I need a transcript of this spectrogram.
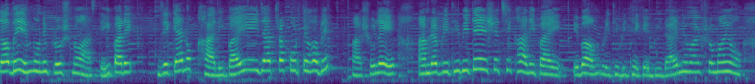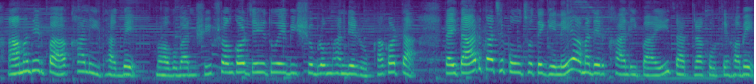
তবে মনে প্রশ্ন আসতেই পারে যে কেন খালি পায়ে এই যাত্রা করতে হবে? আসলে আমরা পৃথিবীতে এসেছি খালি পায়ে এবং পৃথিবী থেকে বিদায় নেওয়ার সময়ও আমাদের পা খালি থাকবে। ভগবান শিব শঙ্কর যেহেতু এই বিশ্ব ব্রহ্মাণ্ডের রক্ষাকর্তা, তাই তার কাছে পৌঁছতে গেলে আমাদের খালি পায়ে যাত্রা করতে হবে।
